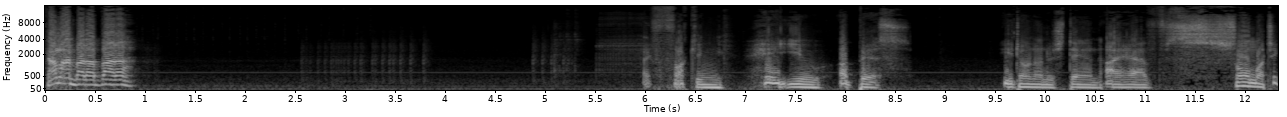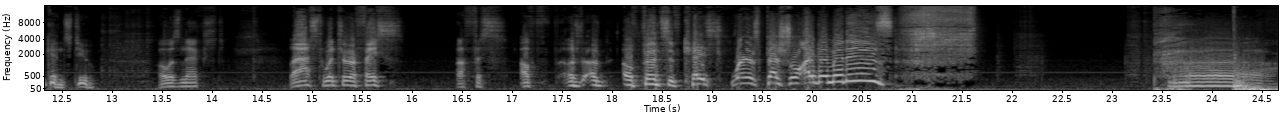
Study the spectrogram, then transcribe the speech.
come on butter butter. I fucking hate you, Abyss. You don't understand. I have so much against you. What was next? Last winter, a face, a face, a, a, a, offensive case. Rare special item it is. Uh,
